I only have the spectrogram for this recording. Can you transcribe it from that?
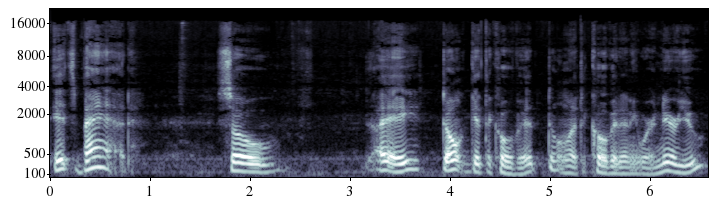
it's bad. So, A, don't get the COVID. Don't let the COVID anywhere near you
